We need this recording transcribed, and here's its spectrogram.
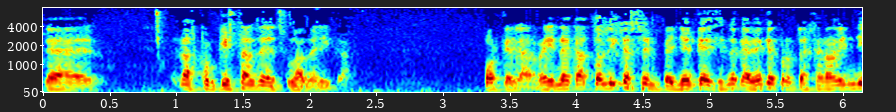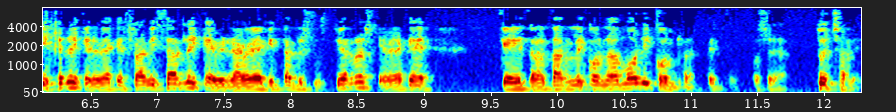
de- las conquistas de Sudamérica. Porque la reina católica se empeñó en que diciendo que había que proteger al indígena y que no había que esclavizarle y que había que quitarle sus tierras, que había que, que tratarle con amor y con respeto. O sea, tú échale.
